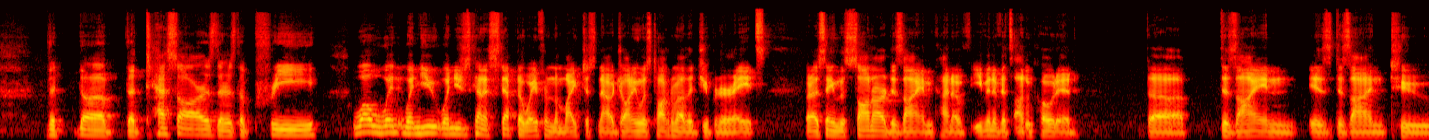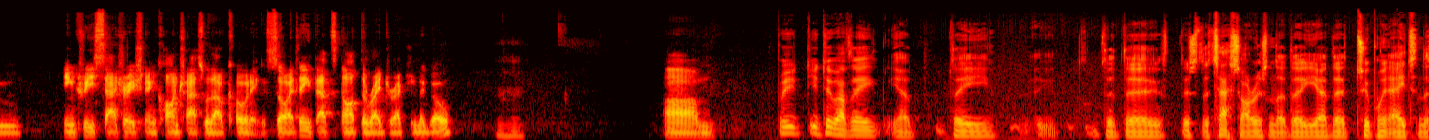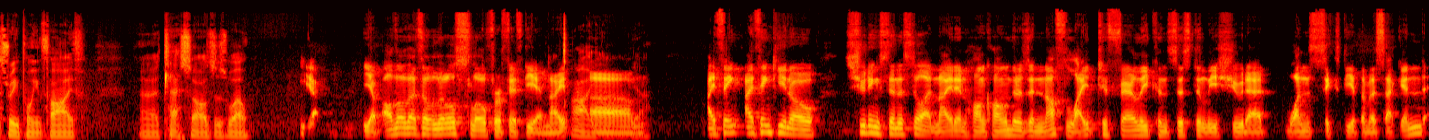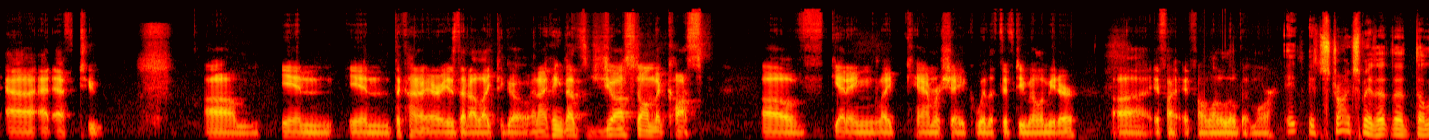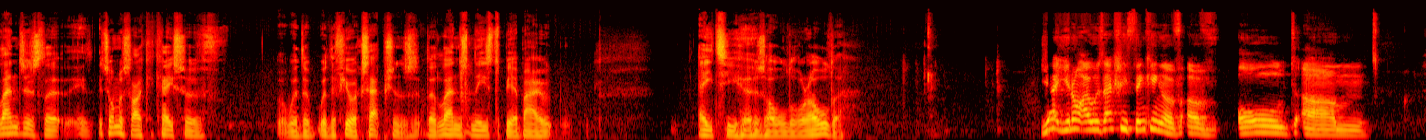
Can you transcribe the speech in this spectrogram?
the the the Tessars. There's the pre. Well, when when you when you just kind of stepped away from the mic just now, Johnny was talking about the Jupiter eights but I was saying the Sonnar design kind of even if it's uncoated, the design is designed to increase saturation and contrast without coding. So I think that's not the right direction to go. Mm-hmm. Um, but you, you, do have the you know the the the there's the Tessar, isn't it? The uh, the two point eight and the three point five uh, Tessars as well. Yeah, yeah. Although that's a little slow for fifty at night. Ah, yeah, um, yeah. I think I think you know shooting Cinestill at night in Hong Kong, there's enough light to fairly consistently shoot at 160th of a second uh, at f2 um, in in the kind of areas that I like to go, and I think that's just on the cusp of getting like camera shake with a 50 millimeter. Uh, if I if I want a little bit more, it, it strikes me that the, the lenses that it's almost like a case of with a, with a few exceptions, the lens needs to be about 80 years old or older yeah, you know, I was actually thinking of of old um,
